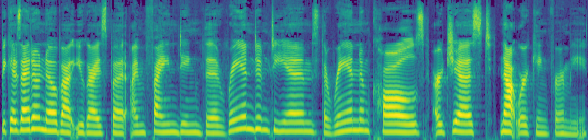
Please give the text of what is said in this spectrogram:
because I don't know about you guys, but I'm finding the random DMs, the random calls are just not working for me.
